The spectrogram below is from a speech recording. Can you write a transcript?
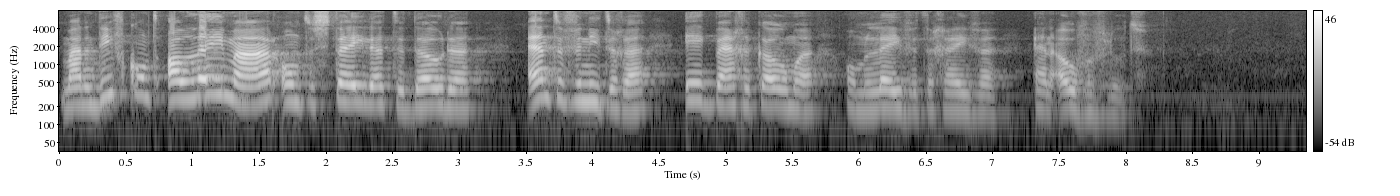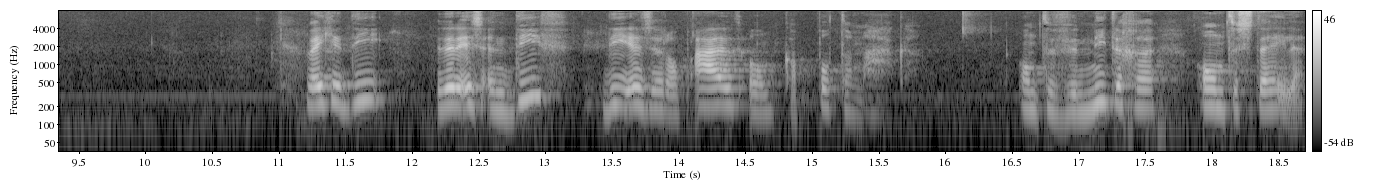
Maar een dief komt alleen maar om te stelen, te doden en te vernietigen. Ik ben gekomen om leven te geven en overvloed. Weet je, die, er is een dief die is erop uit om kapot te maken. Om te vernietigen, om te stelen.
